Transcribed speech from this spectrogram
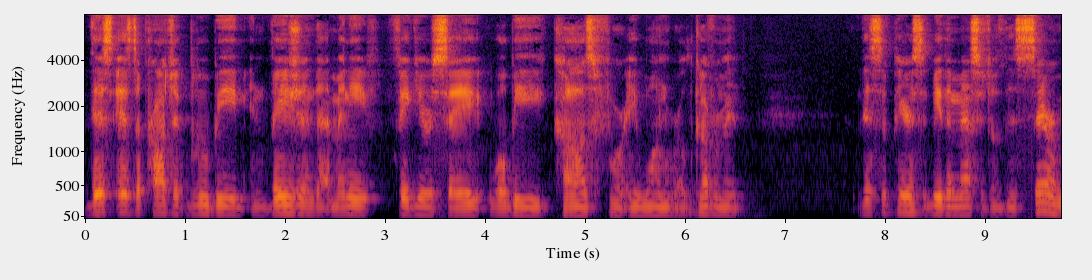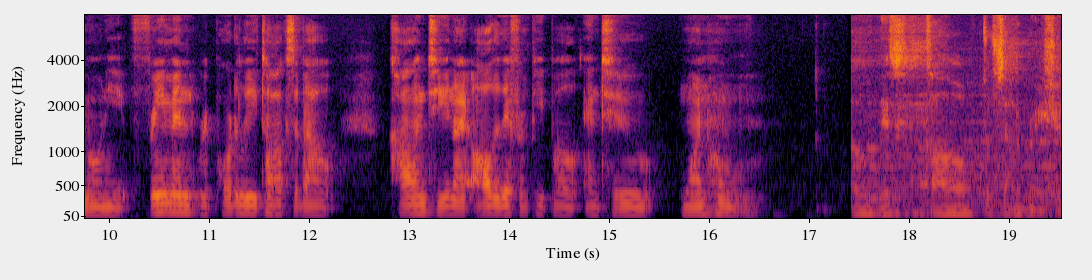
This is the Project Bluebeam invasion that many figures say will be cause for a one world government. This appears to be the message of this ceremony. Freeman reportedly talks about calling to unite all the different people into one home. Oh, this call to celebration.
